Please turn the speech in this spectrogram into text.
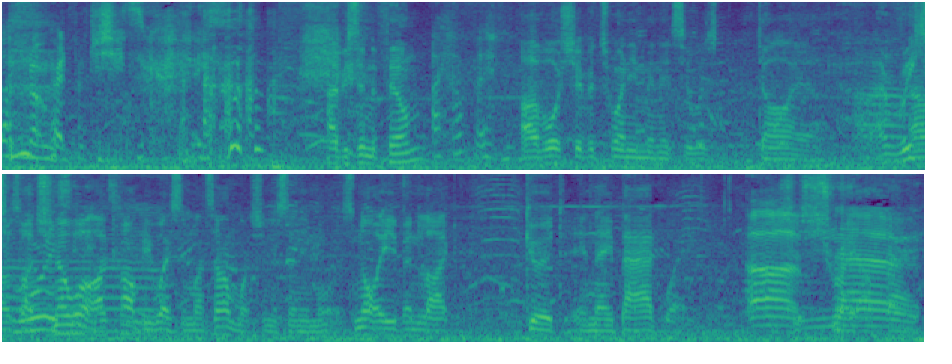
I've not read Fifty Shades of Grey. Have you seen the film? I haven't. I've watched it for 20 minutes. It was dire. And And I was like, you know what? I can't be wasting my time watching this anymore. It's not even like good in a bad way. Oh, it's just straight up bad.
